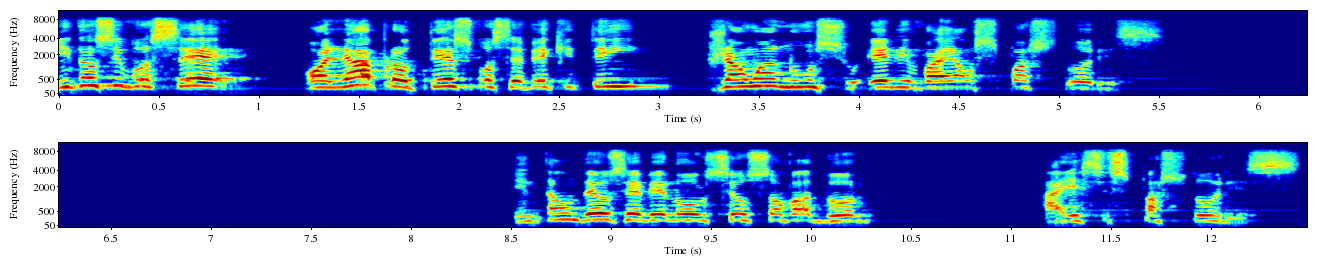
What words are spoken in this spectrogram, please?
Então, se você olhar para o texto, você vê que tem já um anúncio: ele vai aos pastores. Então Deus revelou o seu Salvador a esses pastores,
